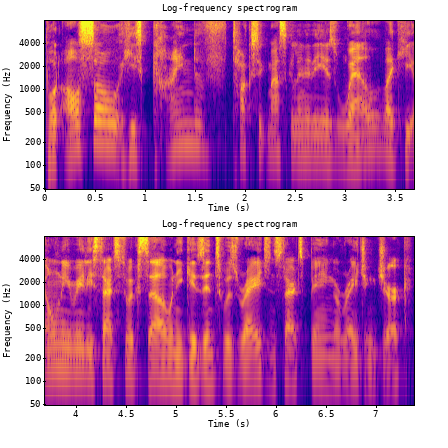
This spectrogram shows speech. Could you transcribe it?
But also, he's kind of toxic masculinity as well. Like, he only really starts to excel when he gives into his rage and starts being a raging jerk.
